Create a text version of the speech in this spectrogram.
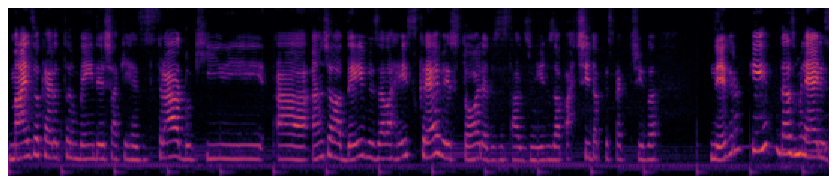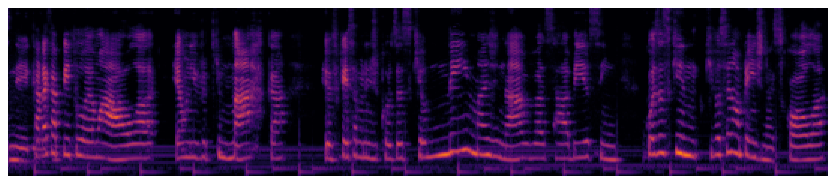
Mas eu quero também deixar aqui registrado que a Angela Davis ela reescreve a história dos Estados Unidos a partir da perspectiva negra e das mulheres negras. Cada capítulo é uma aula, é um livro que marca. Eu fiquei sabendo de coisas que eu nem imaginava, sabe? Assim, coisas que, que você não aprende na escola.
